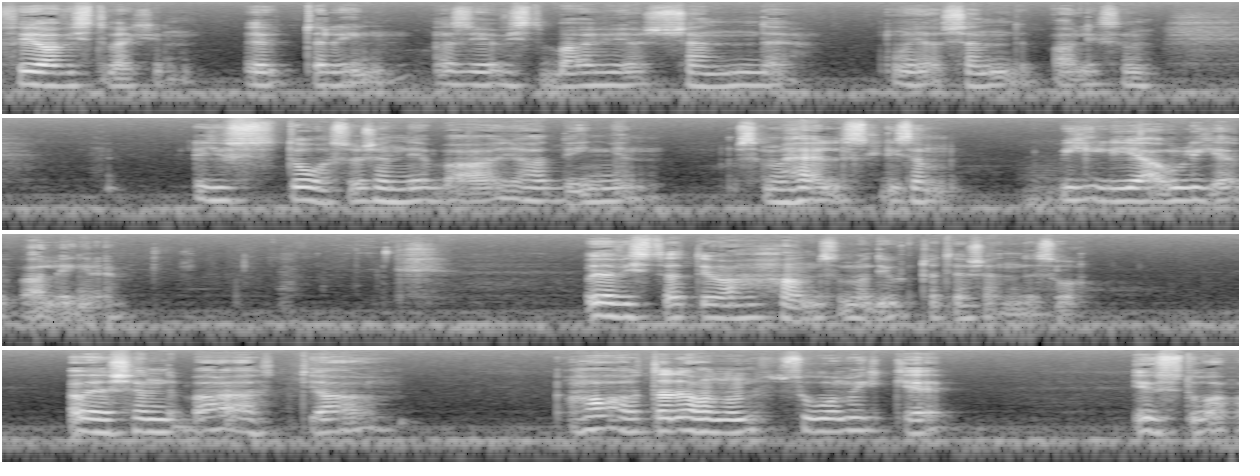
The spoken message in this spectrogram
för jag visste varken ut eller in. Alltså jag visste bara hur jag kände. Och jag kände bara liksom... Just då så kände jag bara, jag hade ingen som helst liksom vilja att leva längre. Och jag visste att det var han som hade gjort att jag kände så. Och jag kände bara att jag hatade honom så mycket just då.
